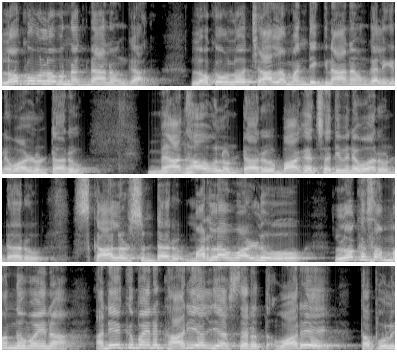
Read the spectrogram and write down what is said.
లోకంలో ఉన్న జ్ఞానం కాదు. లోకంలో చాలామంది జ్ఞానం కలిగిన వాళ్ళు ఉంటారు. మేధావులు ఉంటారు బాగా చదివిన వారు ఉంటారు స్కాలర్స్ ఉంటారు. మరలా వాళ్ళు లోక సంబంధమైన అనేకమైన కార్యాలు చేస్తారు. వారే తప్పులు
